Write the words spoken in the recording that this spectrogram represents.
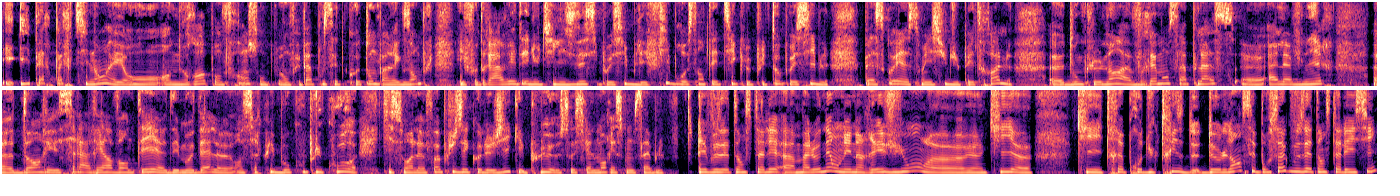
est hyper pertinent et en, en Europe, en France, on peut on fait pas pousser de coton par exemple. Il faudrait arrêter d'utiliser si possible les fibres synthétiques le plus tôt possible parce qu'elles sont issues du pétrole. Euh, donc le lin a vraiment sa place euh, à l'avenir euh, dans réussir à réinventer des modèles en circuit beaucoup plus court qui sont à la fois plus écologiques et plus socialement responsables. Et vous êtes installé à Malonnet, on est une région euh, qui, euh, qui est très productrice de, de lin. C'est pour ça que vous êtes installé ici?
